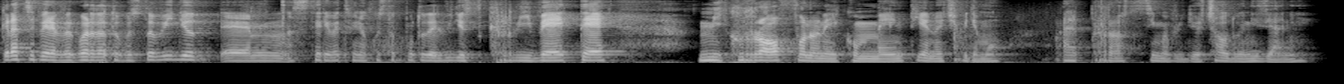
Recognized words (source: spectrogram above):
Grazie per aver guardato questo video. Ehm, se siete arrivati fino a questo punto del video scrivete microfono nei commenti e noi ci vediamo al prossimo video. Ciao tunisiani.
